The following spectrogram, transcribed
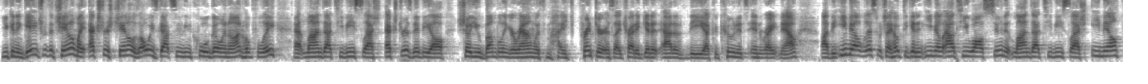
You can engage with the channel. My extras channel has always got something cool going on, hopefully, at lon.tv slash extras. Maybe I'll show you bumbling around with my printer as I try to get it out of the uh, cocoon it's in right now. Uh, the email list, which I hope to get an email out to you all soon at lon.tv slash email.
